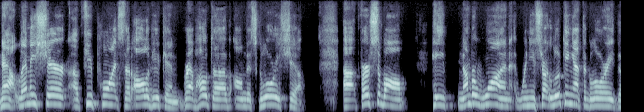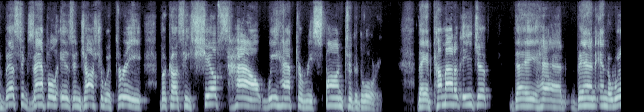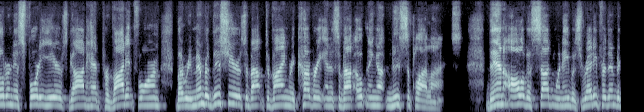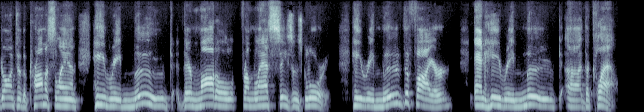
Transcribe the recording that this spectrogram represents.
Now, let me share a few points that all of you can grab hold of on this glory ship. Uh, first of all, he, number one, when you start looking at the glory, the best example is in Joshua 3, because he shifts how we have to respond to the glory. They had come out of Egypt. They had been in the wilderness 40 years. God had provided for them. But remember, this year is about divine recovery and it's about opening up new supply lines. Then all of a sudden, when he was ready for them to go into the promised land, he removed their model from last season's glory. He removed the fire and he removed uh, the cloud.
